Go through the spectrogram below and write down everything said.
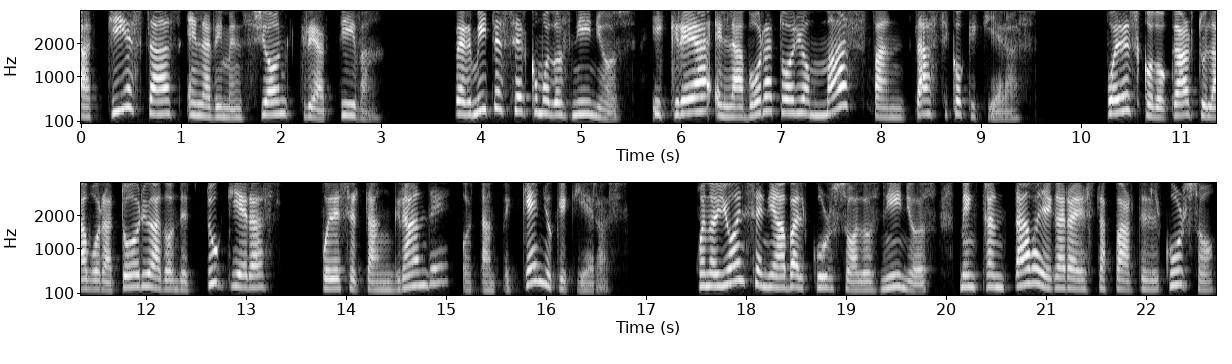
Aquí estás en la dimensión creativa. Permite ser como los niños y crea el laboratorio más fantástico que quieras. Puedes colocar tu laboratorio a donde tú quieras, puede ser tan grande o tan pequeño que quieras. Cuando yo enseñaba el curso a los niños, me encantaba llegar a esta parte del curso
